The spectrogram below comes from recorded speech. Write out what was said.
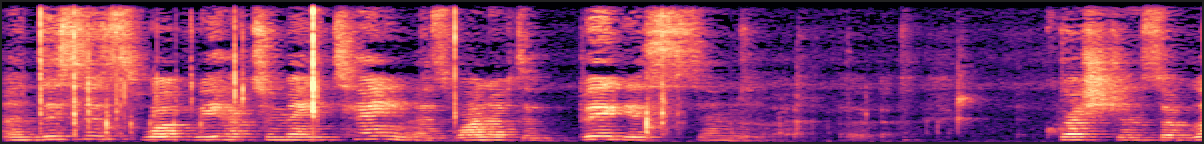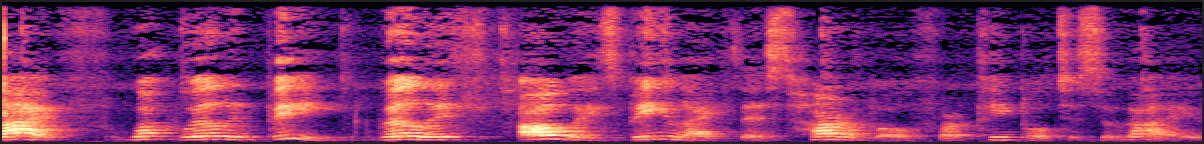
And this is what we have to maintain as one of the biggest and, uh, questions of life. What will it be? Will it always be like this, horrible for people to survive?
